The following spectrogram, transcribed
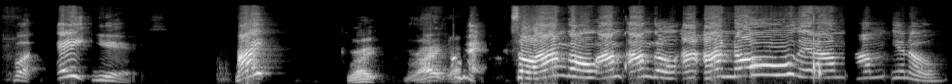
for eight years. Right? Right. Right. Okay. So I'm going. I'm. I'm going. I, I know that I'm. I'm. You know.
